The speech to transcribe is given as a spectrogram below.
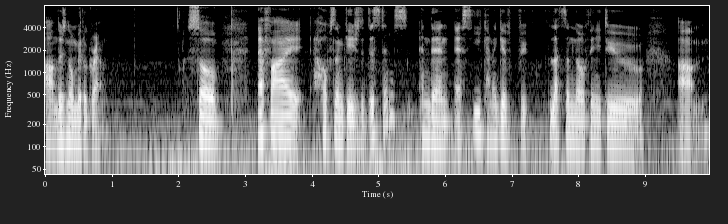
um, there's no middle ground. So FI helps them gauge the distance, and then SE kind of gives lets them know if they need to. Um,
